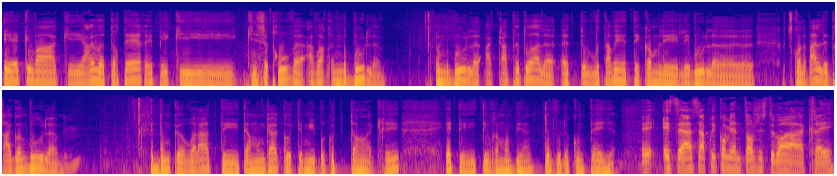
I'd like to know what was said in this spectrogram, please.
et qui, va, qui arrive sur Terre et puis qui, qui se trouve avoir une boule. Une boule à quatre étoiles. Vous savez, c'est comme les, les boules, euh, ce qu'on appelle les Dragon Ball. Et Donc euh, voilà, t'es t'es un manga que t'as mis beaucoup de temps à créer et t'es t'es vraiment bien, je vous le conseille. Et, et ça, ça a pris combien de temps justement à créer?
